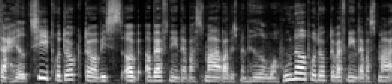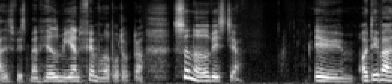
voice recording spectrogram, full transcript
der havde 10 produkter, og, hvis, og, og hvad for en, der var smartere, hvis man havde over 100 produkter, og hvad for en, der var smartest, hvis man havde mere end 500 produkter. Så noget vidste jeg. Øh, og det var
